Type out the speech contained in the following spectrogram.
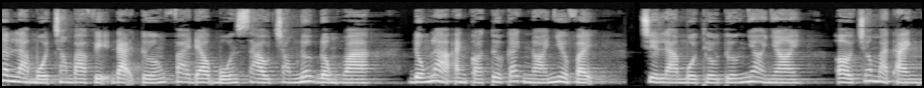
thân là một trong ba vị đại tướng vai đeo bốn sao trong nước Đông Hoa. Đúng là anh có tư cách nói như vậy. Chỉ là một thiếu tướng nhỏ nhòi, ở trước mặt anh,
